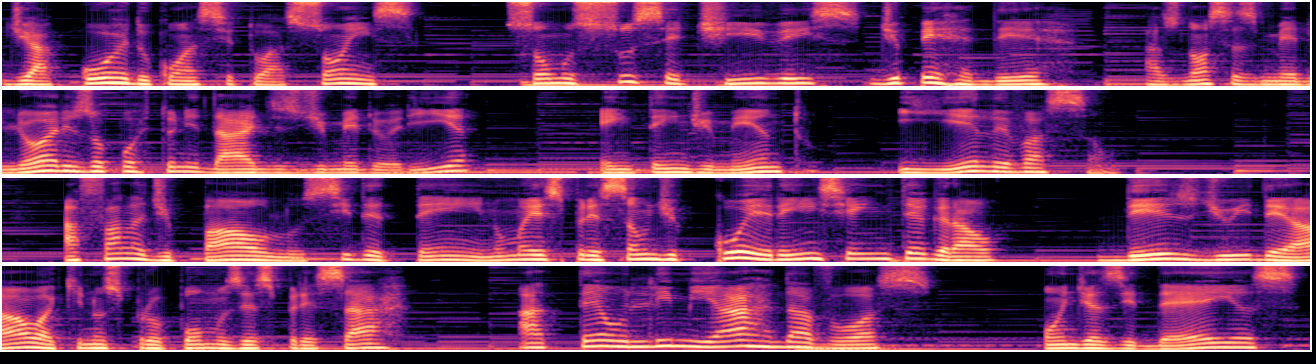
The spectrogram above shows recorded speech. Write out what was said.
de acordo com as situações, somos suscetíveis de perder as nossas melhores oportunidades de melhoria, entendimento e elevação. A fala de Paulo se detém numa expressão de coerência integral desde o ideal a que nos propomos expressar até o limiar da voz, onde as ideias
